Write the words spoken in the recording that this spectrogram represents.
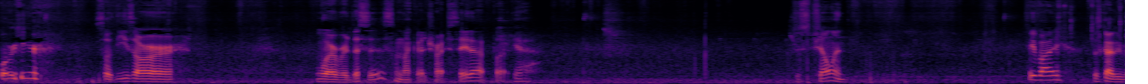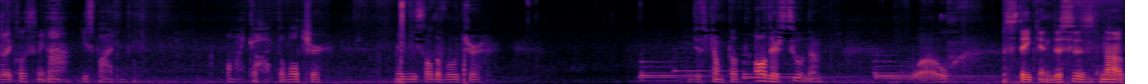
over here. So these are wherever this is. I'm not gonna try to say that, but yeah. Just chilling. Hey buddy. This guy's really close to me. he spotted me. Oh my god, the vulture. Maybe he saw the vulture. He just jumped up. Oh, there's two of them. Whoa. Mistaken. This is not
